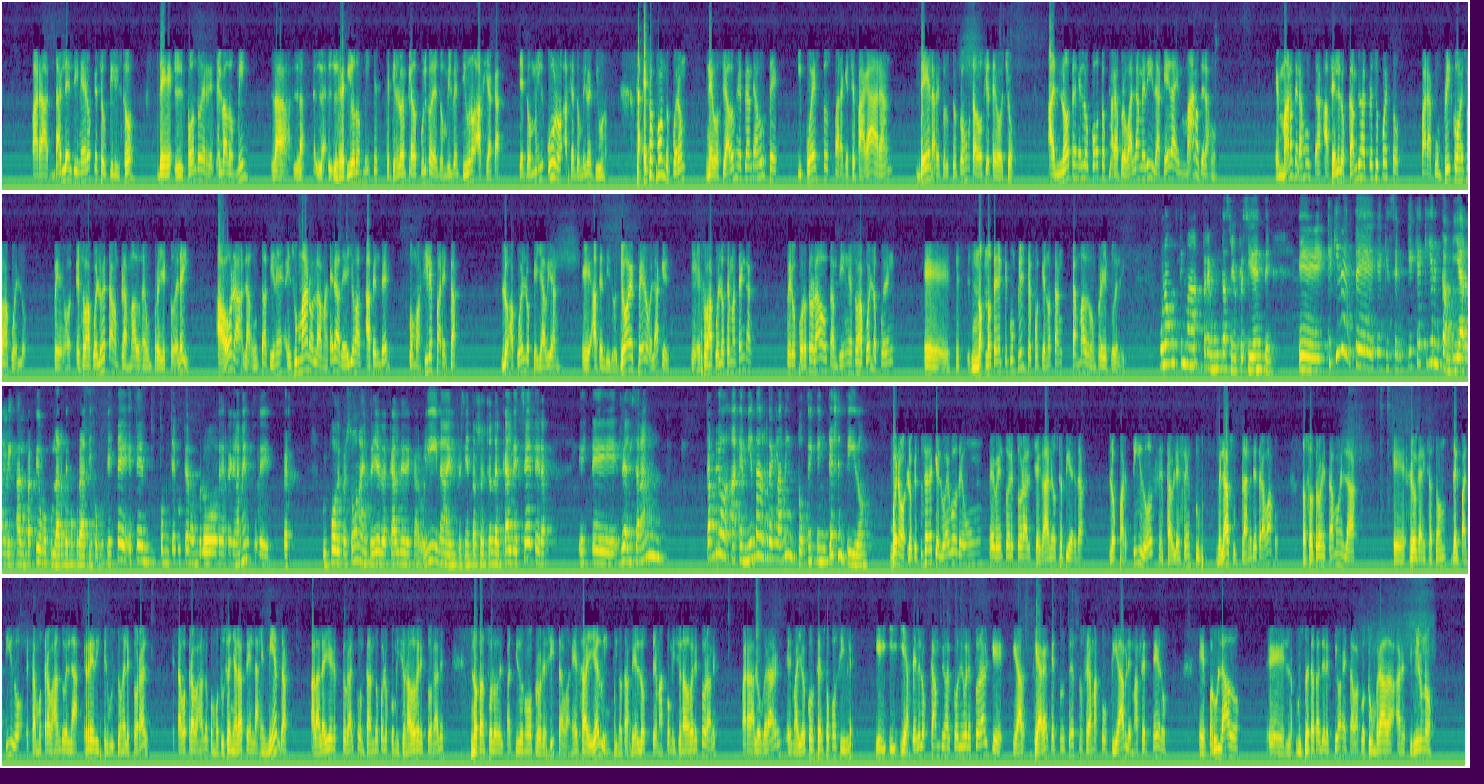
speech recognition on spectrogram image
para darle el dinero que se utilizó del Fondo de Reserva 2000, la, el retiro 2000 que, que, tienen los empleados públicos del 2021 hacia acá, del 2001 hacia el 2021. O sea, esos fondos fueron negociados en el plan de ajuste y puestos para que se pagaran de la resolución conjunta 278. Al no tener los votos para aprobar la medida, queda en manos de la Junta. En manos de la Junta hacerle los cambios al presupuesto para cumplir con esos acuerdos pero esos acuerdos estaban plasmados en un proyecto de ley. Ahora la Junta tiene en sus manos la manera de ellos atender, como así les parezca, los acuerdos que ya habían eh, atendido. Yo espero ¿verdad? Que, esos acuerdos se mantengan, pero por otro lado también esos acuerdos pueden eh, no, no tener que cumplirse porque no están plasmados en un proyecto de ley. Una última pregunta, señor presidente. Eh, ¿Qué quiere usted, qué, quieren cambiarle al Partido Popular Democrático? Porque este, este comité que usted nombró de reglamento de grupo de personas, entre ellos el alcalde de Carolina, el presidente de la Asociación de Alcaldes, etcétera, este, realizarán cambios, enmiendas al reglamento. ¿En, qué sentido? Bueno, lo que sucede es que luego de un evento electoral, se gane o se pierda, los partidos establecen ¿verdad? sus planes de trabajo nosotros estamos en la eh, reorganización del partido, estamos trabajando en la redistribución electoral, estamos trabajando, como tú señalaste, en las enmiendas a la ley electoral, contando con los comisionados electorales, no tan solo del Partido Nuevo Progresista, Vanessa y Edwin, sino también los demás comisionados electorales, para lograr el mayor consenso posible y, hacerle los cambios al código electoral que, que, hagan que el proceso sea más confiable, más certero. Eh, por un lado, eh, la Comisión Estatal de Elecciones estaba acostumbrada a recibir unos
